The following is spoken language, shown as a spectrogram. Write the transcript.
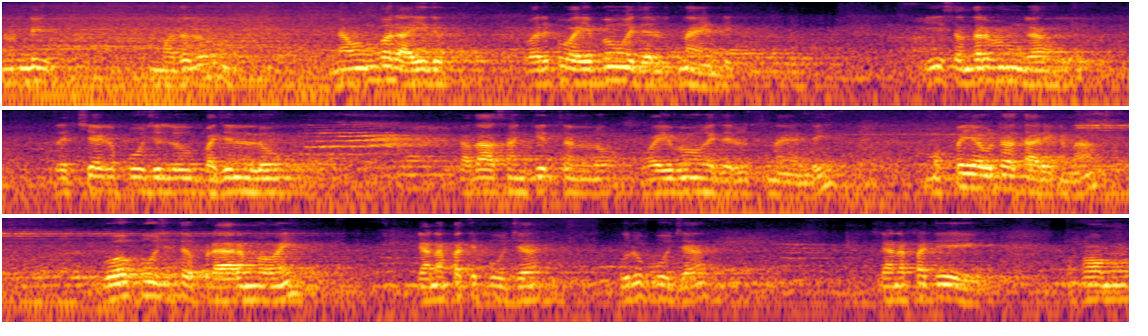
నుండి మొదలు నవంబర్ ఐదు వరకు వైభవంగా జరుగుతున్నాయండి. ఈ సందర్భంగా ప్రత్యేక పూజలు భజనలు కథా సంకీర్తనలు వైభవంగా జరుగుతున్నాయండి. ముప్పై ఒకటో తారీఖున గోపూజతో ప్రారంభమై గణపతి పూజ గురు పూజ గణపతి హోమం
